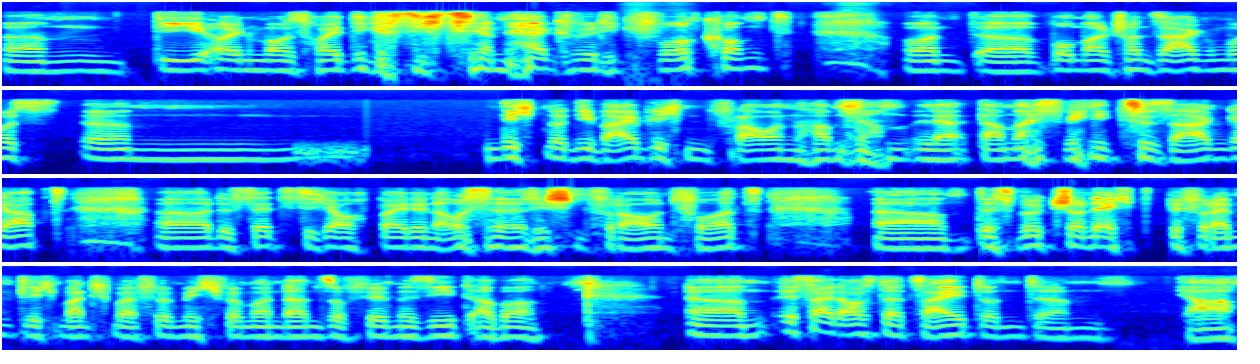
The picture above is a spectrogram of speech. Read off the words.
ähm, die einem aus heutiger Sicht sehr merkwürdig vorkommt und äh, wo man schon sagen muss, ähm, nicht nur die weiblichen Frauen haben damals wenig zu sagen gehabt. Äh, das setzt sich auch bei den außerirdischen Frauen fort. Äh, das wirkt schon echt befremdlich manchmal für mich, wenn man dann so Filme sieht, aber ähm, ist halt aus der Zeit und ähm, ja,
